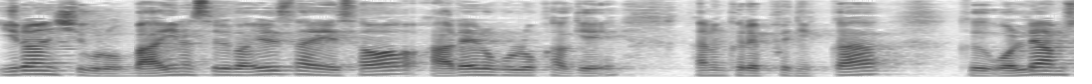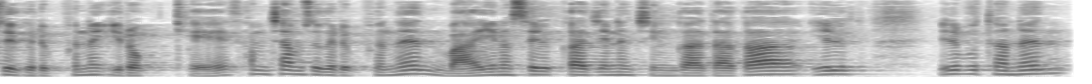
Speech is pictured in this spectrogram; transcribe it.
이런 식으로 마이너스 1과 1 사이에서 아래로 볼록하게 가는 그래프니까 그 원래 함수의 그래프는 이렇게 3차 함수 그래프는 마이너스 1까지는 증가하다가 1, 1부터는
